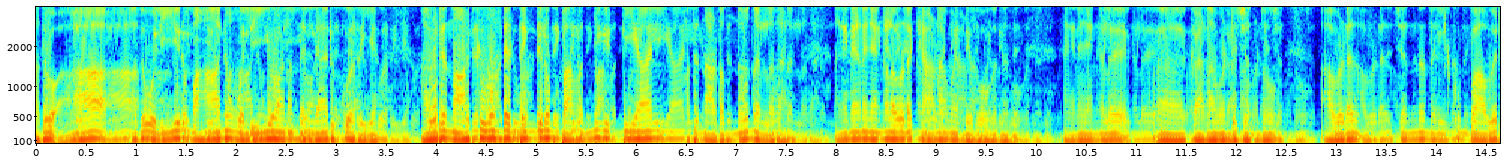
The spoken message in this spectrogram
അത് ആ അത് വലിയൊരു മഹാനും വലിയുമാണെന്ന് എല്ലാവർക്കും അറിയാം. അവർ നാക്കുകൊണ്ട് എന്തെങ്കിലും പറഞ്ഞു കിട്ടിയാൽ അത് നടന്നു എന്നുള്ളതാണ്. അങ്ങനെയാണ് ഞങ്ങൾ അവിടെ കാണാൻ വേണ്ടി പോകുന്നത്. അങ്ങനെ ഞങ്ങൾ കാണാൻ വേണ്ടി ചെന്നു. അവിടെ ചെന്ന് നിൽക്കുമ്പോൾ അവർ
